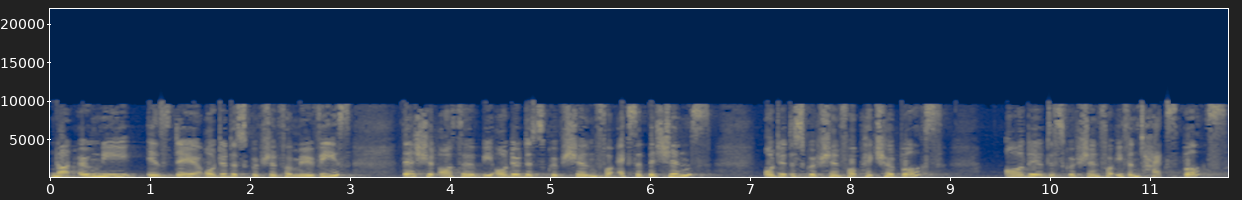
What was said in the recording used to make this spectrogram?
Not only is there audio description for movies, there should also be audio description for exhibitions, audio description for picture books, audio description for even textbooks,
